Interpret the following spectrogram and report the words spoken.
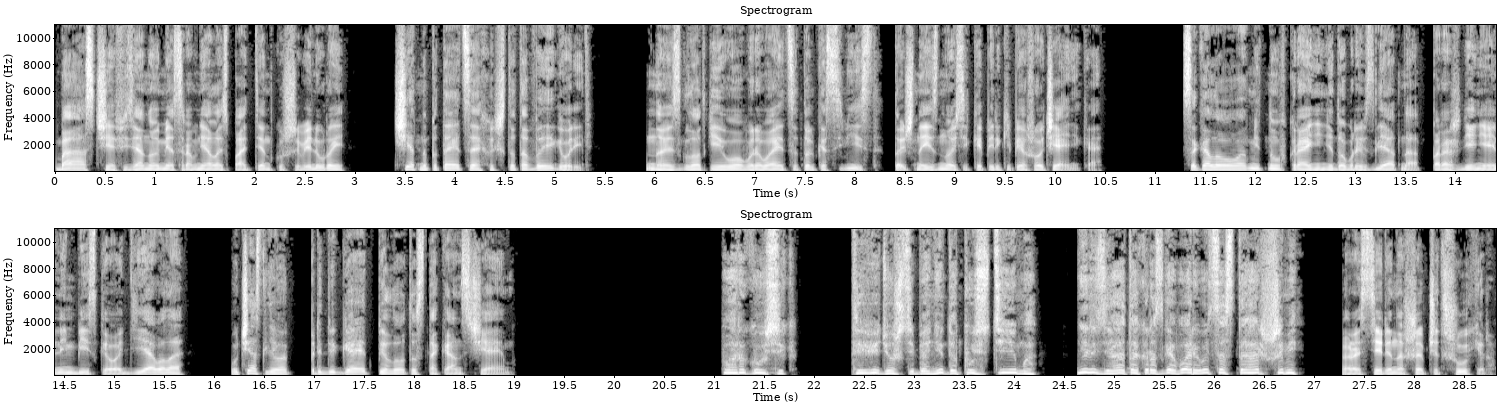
Бас, чья физиономия сравнялась по оттенку с шевелюрой, тщетно пытается хоть что-то выговорить, но из глотки его вырывается только свист, точно из носика перекипевшего чайника. Соколова, метнув крайне недобрый взгляд на порождение олимпийского дьявола, участливо придвигает пилоту стакан с чаем. «Варгусик, ты ведешь себя недопустимо. Нельзя так разговаривать со старшими», Растерянно шепчет Шухер.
